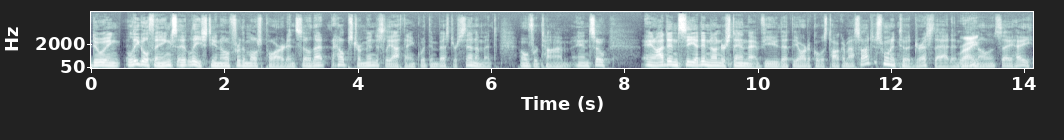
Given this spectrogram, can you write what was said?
doing legal things, at least, you know, for the most part. And so that helps tremendously, I think, with investor sentiment over time. And so, you know, I didn't see, I didn't understand that view that the article was talking about. So I just wanted to address that and, Right. you know, and say, hey,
